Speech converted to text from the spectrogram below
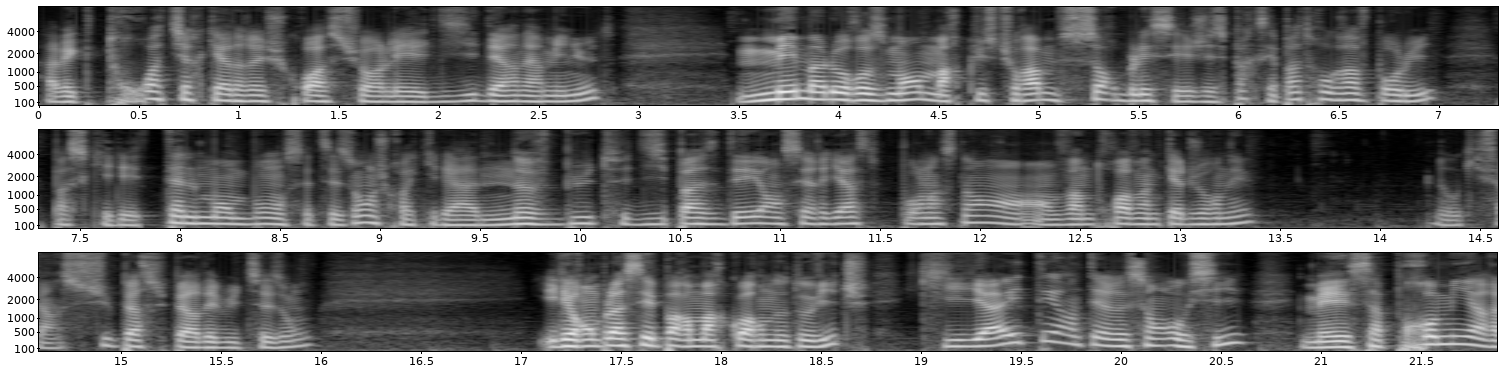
avec trois tirs cadrés je crois sur les dix dernières minutes mais malheureusement, Marcus Thuram sort blessé. J'espère que c'est pas trop grave pour lui, parce qu'il est tellement bon cette saison. Je crois qu'il est à 9 buts, 10 passes D en Serie A pour l'instant, en 23-24 journées. Donc il fait un super super début de saison. Il est remplacé par Marco Arnautovic, qui a été intéressant aussi, mais sa première,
